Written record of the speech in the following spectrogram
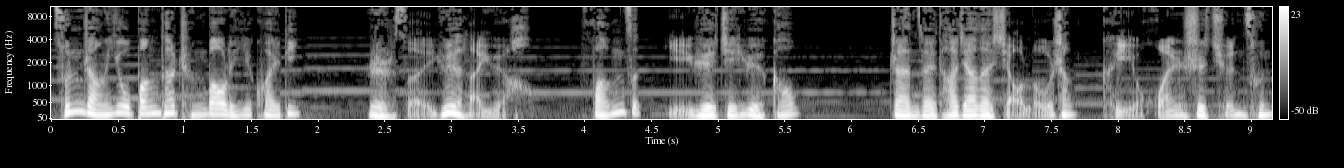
村长又帮他承包了一块地，日子越来越好，房子也越建越高。站在他家的小楼上，可以环视全村。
